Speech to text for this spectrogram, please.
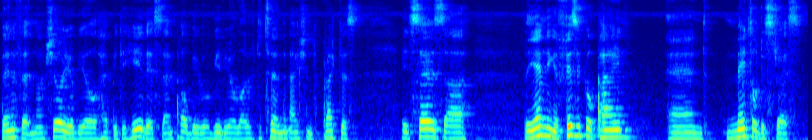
benefit and I'm sure you'll be all happy to hear this, and probably will give you a lot of determination to practice. It says uh, the ending of physical pain and mental distress.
